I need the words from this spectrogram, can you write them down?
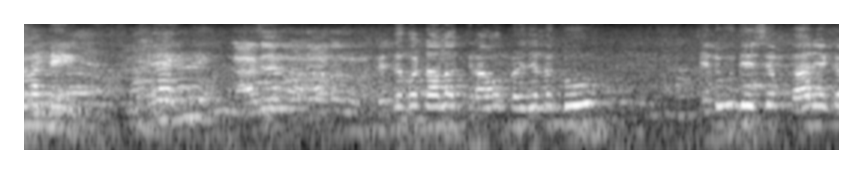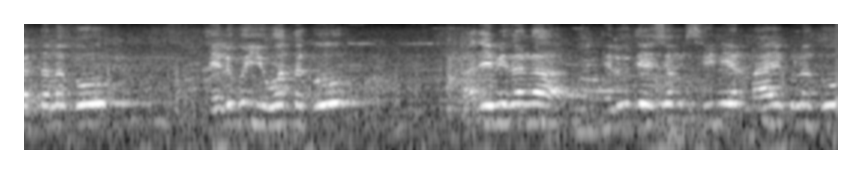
పెద్ద పెద్దకొట్టాల గ్రామ ప్రజలకు తెలుగుదేశం కార్యకర్తలకు తెలుగు యువతకు అదేవిధంగా తెలుగుదేశం సీనియర్ నాయకులకు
